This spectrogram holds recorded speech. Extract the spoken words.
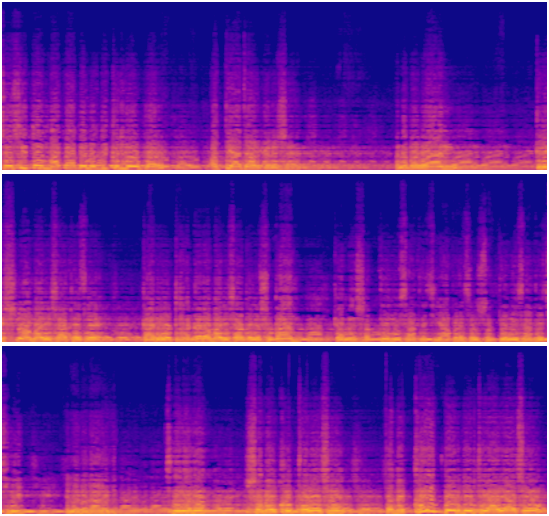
શોષિતો માતા બહેનો દીકરીઓ ઉપર અત્યાચાર કરે છે અને ભગવાન કૃષ્ણ અમારી સાથે છે, કાળીઓ ઠાકર અમારી સાથે છે. શું કામ? કે અમે સત્યની સાથે છીએ. આપણે સૌ સત્યની સાથે છીએ. એટલે વધારે હવે. સમય ખૂબ થયો છે. તમે ખૂબ દૂર દૂરથી આવ્યા છો.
